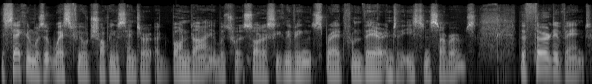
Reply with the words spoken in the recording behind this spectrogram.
The second was at Westfield Shopping Centre at Bondi, which saw a significant spread from there into the eastern suburbs. The third event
